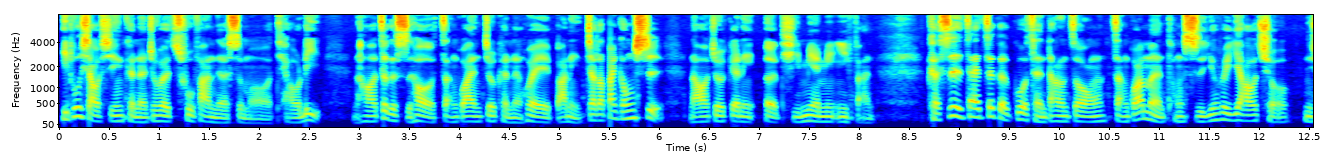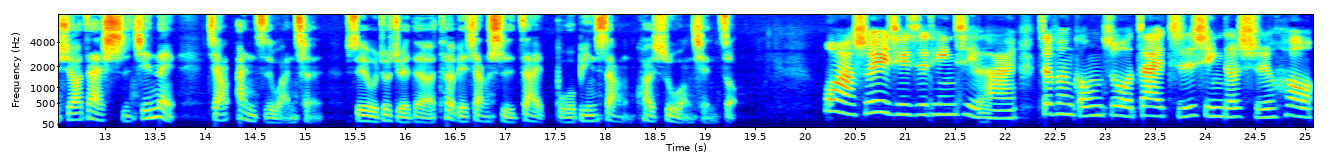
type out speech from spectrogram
一不小心可能就会触犯了什么条例，然后这个时候长官就可能会把你叫到办公室，然后就跟你耳提面命一番。可是，在这个过程当中，长官们同时又会要求你需要在时间内将案子完成，所以我就觉得特别像是在薄冰上快速往前走。哇，所以其实听起来这份工作在执行的时候，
